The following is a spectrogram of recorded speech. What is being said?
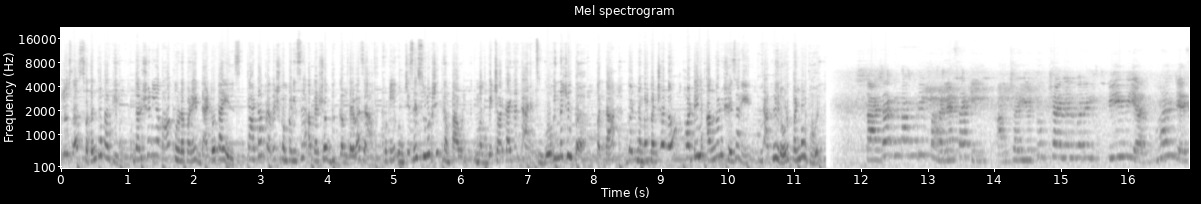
बंगलोजला स्वतंत्र पार्किंग दर्शनीय भाग पूर्णपणे डॅटो टाइल्स टाटा प्रवेश कंपनीचे आकर्षक भक्कम दरवाजा फुटी उंचीचे सुरक्षित कंपाऊंड. मग विचार काय करताय? गोविंद शिल्प. पत्ता गट नंबर पंच्याण्णव हॉटेल अंगण शेजारी लाकडी रोड पंढरपूर. ताज्या घडामोडी पाहण्यासाठी आमच्या यूट्यूब चॅनलवरील पी व्ही म्हणजेच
